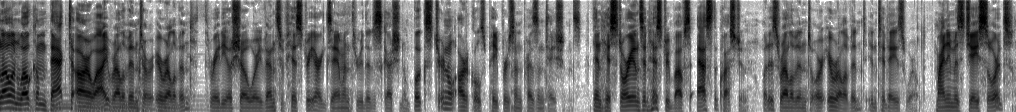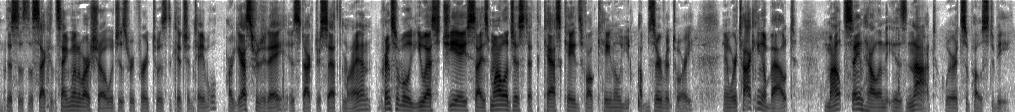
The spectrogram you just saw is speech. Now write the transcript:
Hello and welcome back to ROI, Relevant or Irrelevant, the radio show where events of history are examined through the discussion of books, journal articles, papers, and presentations. Then historians and history buffs ask the question what is relevant or irrelevant in today's world? My name is Jay Swords. This is the second segment of our show, which is referred to as the kitchen table. Our guest for today is Dr. Seth Moran, principal USGS seismologist at the Cascades Volcano Observatory, and we're talking about Mount St. Helen is not where it's supposed to be.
